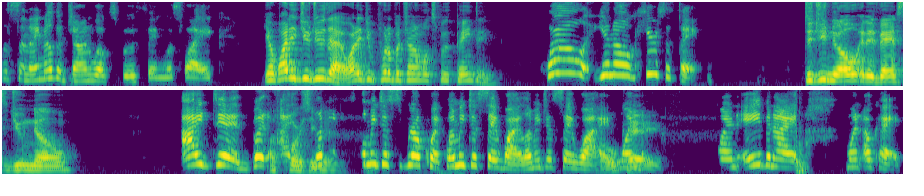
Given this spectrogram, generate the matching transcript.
Listen, I know the John Wilkes Booth thing was like, Yeah. Why did you do that? Why did you put up a John Wilkes Booth painting? well, you know, here's the thing. Did you know in advance? Did you know? I did, but Of I- course you let did. Me, let me just real quick. Let me just say why. Let me just say why. When Okay. when Abe and I, when okay,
